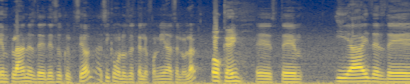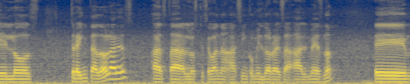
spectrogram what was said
en planes de, de suscripción, así como los de telefonía celular. Ok. Este, y hay desde los 30 dólares hasta los que se van a, 5 mil dólares a- al mes, ¿no? Eh,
